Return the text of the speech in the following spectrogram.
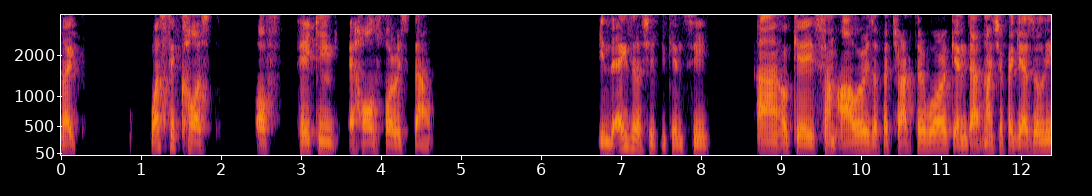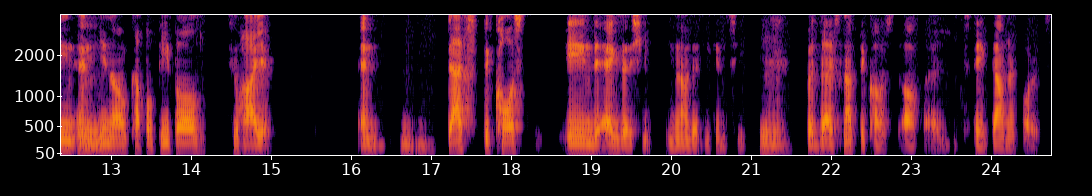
like, what's the cost of taking a whole forest down? in the Excel sheet, you can see, uh, okay, some hours of a tractor work and that much of a gasoline and, Mm. you know, a couple people to hire. And that's the cost in the Excel sheet, you know, that you can see. Mhm. But that's not the cost of uh, to take down a forest.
